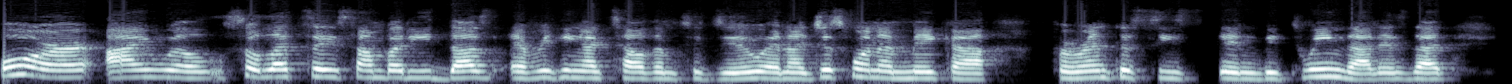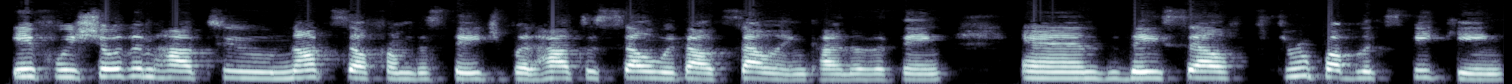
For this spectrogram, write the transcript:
or I will, so let's say somebody does everything I tell them to do, and I just want to make a parenthesis in between that is that if we show them how to not sell from the stage, but how to sell without selling, kind of a thing, and they sell through public speaking,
